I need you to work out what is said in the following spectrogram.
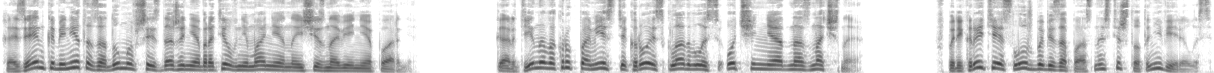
Хозяин кабинета, задумавшись, даже не обратил внимания на исчезновение парня. Картина вокруг поместья Крой складывалась очень неоднозначная. В прикрытие службы безопасности что-то не верилось.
